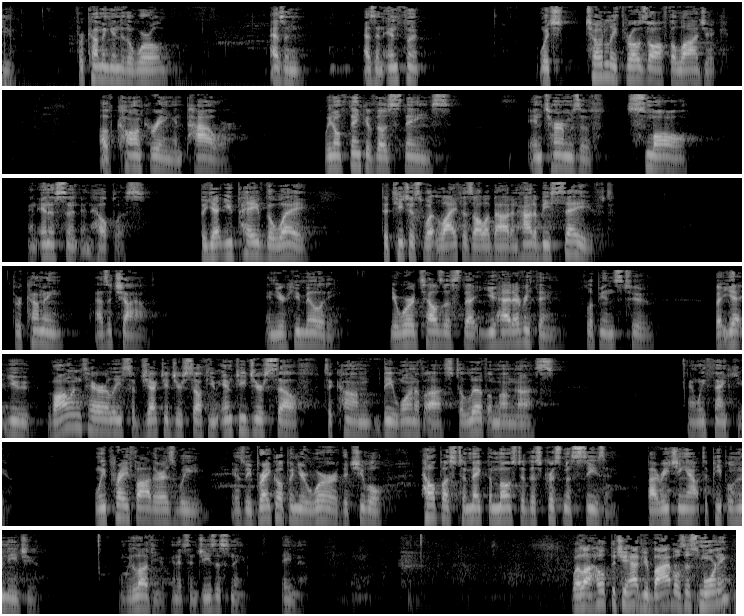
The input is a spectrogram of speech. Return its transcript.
you for coming into the world as an, as an infant, which totally throws off the logic of conquering and power. We don't think of those things in terms of small and innocent and helpless. But yet you paved the way to teach us what life is all about and how to be saved through coming as a child and your humility. Your word tells us that you had everything, Philippians 2, but yet you voluntarily subjected yourself, you emptied yourself to come be one of us, to live among us. And we thank you. We pray, Father, as we, as we break open your word that you will help us to make the most of this Christmas season by reaching out to people who need you. And we love you, and it's in Jesus' name. Amen. Well, I hope that you have your Bibles this morning.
